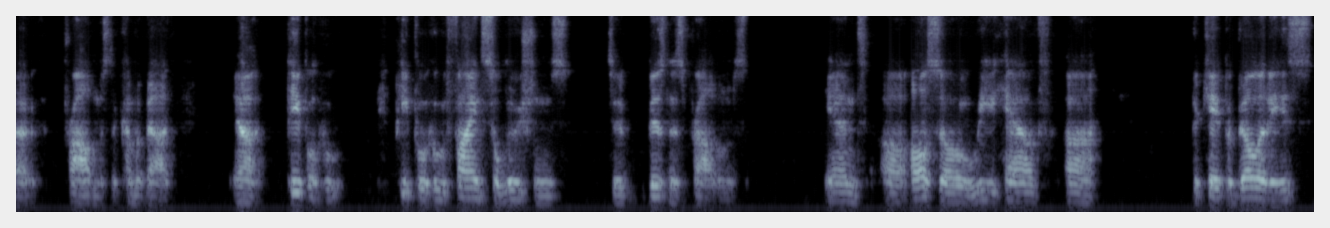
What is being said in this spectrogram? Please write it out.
uh, problems that come about. Uh, people who people who find solutions to business problems. And uh, also, we have uh, the capabilities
